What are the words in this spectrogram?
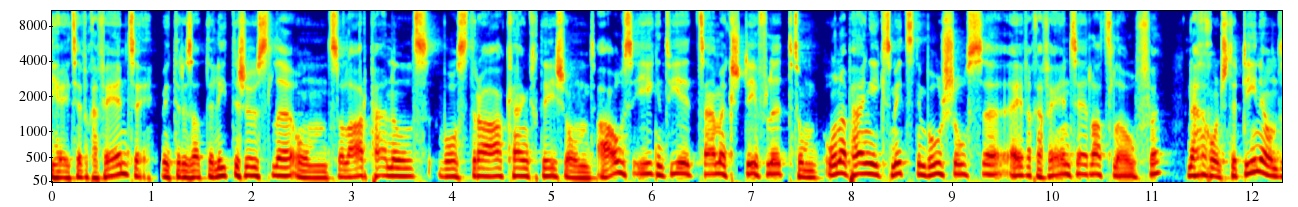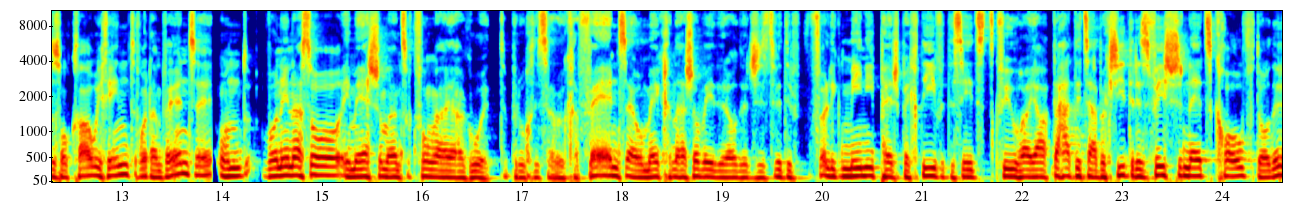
die haben jetzt einfach einen Fernseher mit einer Satellitenschüssel und Solarpanels, wo es dran angehängt ist und alles irgendwie zusammengestiefelt, um unabhängig mit dem Busch raus einfach einen Fernseher zu laufen. Dann kommst du dort und das lokale Kind vor dem Fernsehen. Und wo ich dann so im ersten Moment so gefunden habe, ja gut, da braucht jetzt auch wirklich einen Fernseher und merke dann schon wieder, oder das ist jetzt wieder völlig meine Perspektive, dass ich jetzt das Gefühl habe, ja, der hat jetzt eben gescheiter ein Fischernetz gekauft, oder?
